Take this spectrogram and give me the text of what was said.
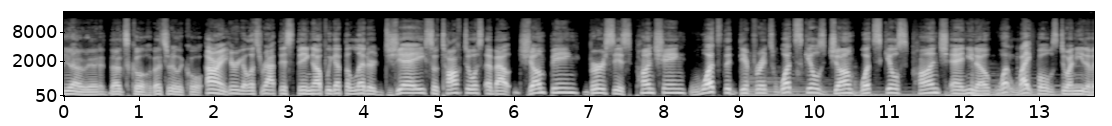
yeah, man. That's cool. That's really cool. All right, here we go. Let's wrap this thing up. We got the letter J. So talk to us about jumping versus punching. What's the difference? What skills jump? What skills punch? And, you know, what light bulbs do I need to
